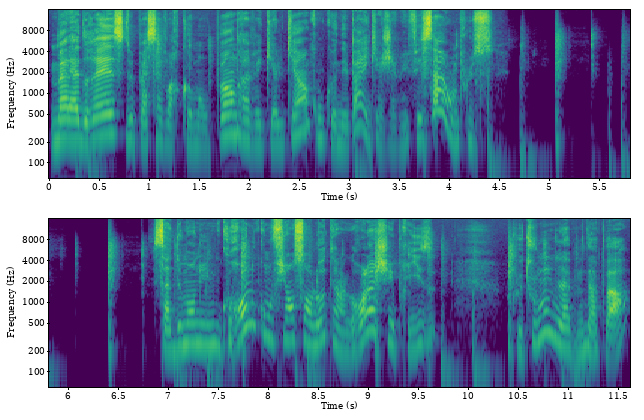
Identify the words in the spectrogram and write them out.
maladresse de pas savoir comment peindre avec quelqu'un qu'on connaît pas et qui a jamais fait ça en plus? Ça demande une grande confiance en l'autre et un grand lâcher-prise que tout le monde n'a pas.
